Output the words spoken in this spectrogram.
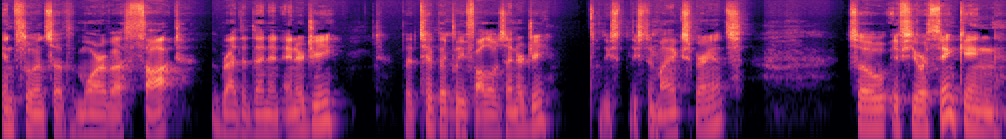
influence of more of a thought rather than an energy, but typically mm. follows energy, at least, at least in mm. my experience. So if you're thinking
